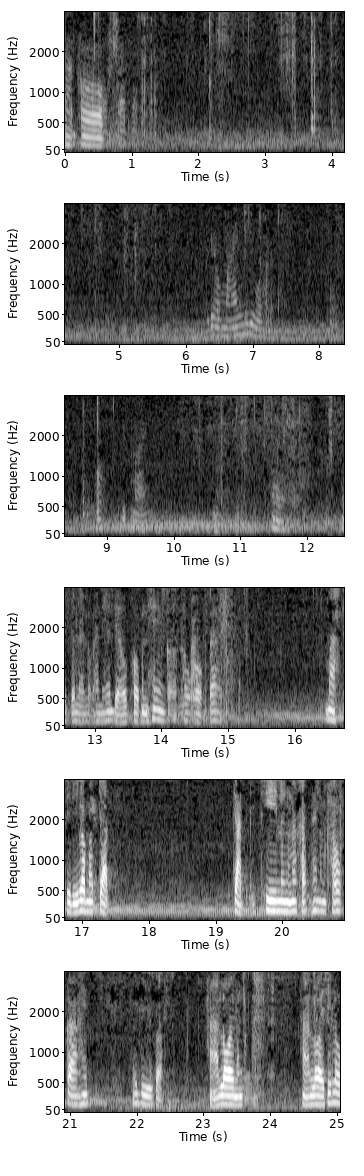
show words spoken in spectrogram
ปาดออกตาต่อเดี๋ยวไม้ไม่อยู่ครับหยิบไม้ไม่เป็นไรหรอกอันนี้เดี๋ยวพอมันแห้งก็เอาออกได้ มา ทีนี้เรามาจัด จัดอีกทีหนึ่งนะครับ ให้มันเข้ากลางให้ ให้ดีก่อน หารอยมัน หารอยที่เรา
